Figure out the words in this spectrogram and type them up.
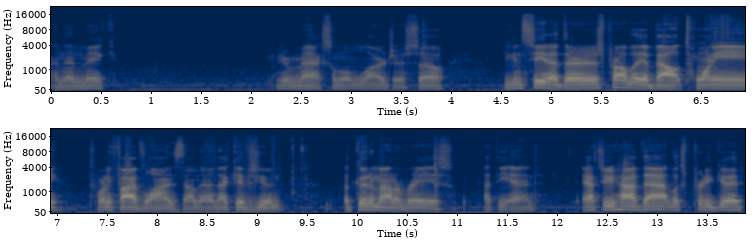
and then make your maximum larger. So you can see that there's probably about 20, 25 lines down there. And that gives you a good amount of rays at the end. After you have that, looks pretty good.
